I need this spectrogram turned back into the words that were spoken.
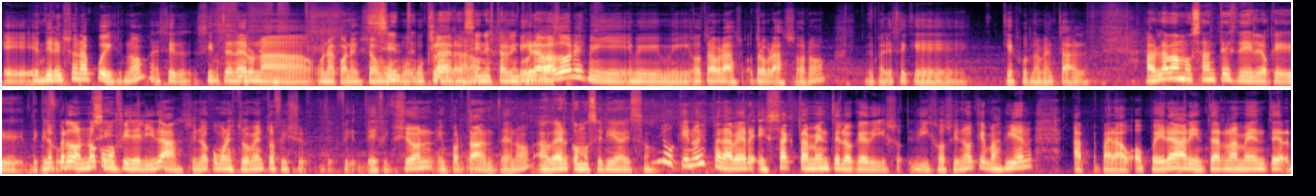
eh, en dirección a Puig, ¿no? Es decir, sin tener una, una conexión muy- Sin muy, clara. claro, ¿no? sin estar Mi vinculados. grabador es mi, es mi, mi otro brazo, otro brazo, ¿no? Me parece que, que es fundamental. Hablábamos antes de lo que... de que No, perdón, no sí. como fidelidad, sino como un instrumento de, fi- de ficción importante, ¿no? A ver cómo sería eso. No, que no es para ver exactamente lo que dijo, dijo sino que más bien a- para operar internamente,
